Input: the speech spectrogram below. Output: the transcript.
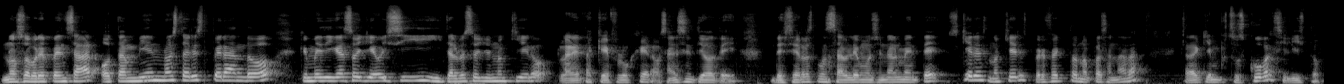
no sobrepensar o también no estar esperando que me digas, oye, hoy sí y tal vez hoy yo no quiero. La neta, qué flojera, o sea, en el sentido de, de ser responsable emocionalmente. Si quieres, no quieres, perfecto, no pasa nada. Cada quien sus cubas y listo.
